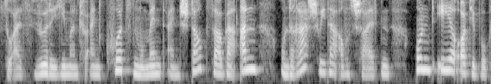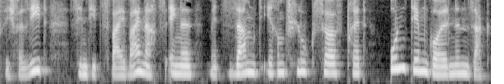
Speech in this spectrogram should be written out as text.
so als würde jemand für einen kurzen Moment einen Staubsauger an und rasch wieder ausschalten. Und ehe Ottibuk sich versieht, sind die zwei Weihnachtsengel mitsamt ihrem Flugsurfbrett und dem goldenen Sack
